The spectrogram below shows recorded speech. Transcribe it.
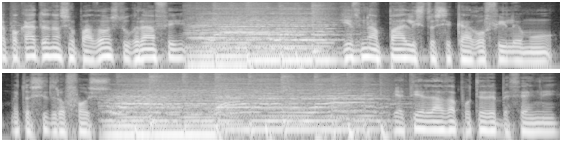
Από κάτω ένας οπαδός του γράφει Γύρνα πάλι στο Σικάγο φίλε μου με το σύντροφό σου Γιατί η Ελλάδα ποτέ δεν πεθαίνει.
